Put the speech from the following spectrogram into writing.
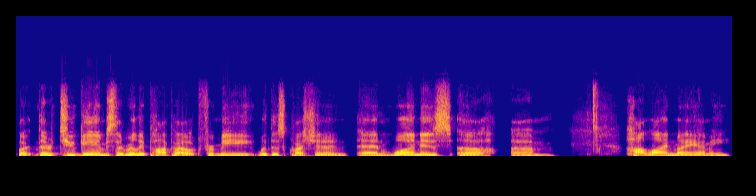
But there are two games that really pop out for me with this question, and, and one is uh, um, Hotline Miami.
